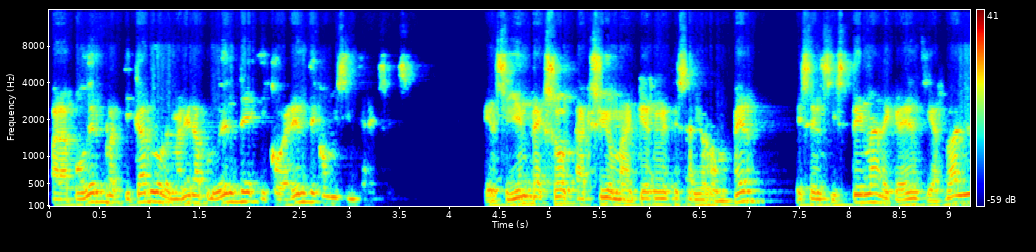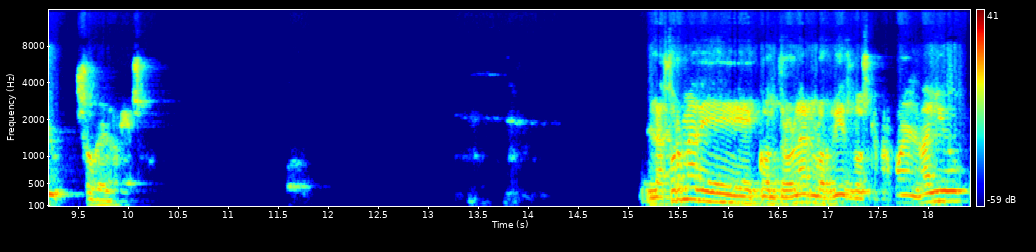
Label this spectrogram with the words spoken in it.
para poder practicarlo de manera prudente y coherente con mis intereses. El siguiente axioma que es necesario romper es el sistema de creencias value sobre el riesgo. La forma de controlar los riesgos que propone el value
